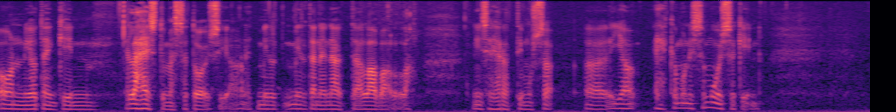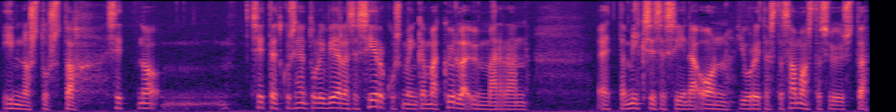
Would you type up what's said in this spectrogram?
on jotenkin lähestymässä toisiaan, että miltä, miltä ne näyttää lavalla. Niin se herätti mussa ja ehkä monissa muissakin innostusta. Sitten, no, sitten kun siihen tuli vielä se sirkus, minkä mä kyllä ymmärrän, että miksi se siinä on juuri tästä samasta syystä,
